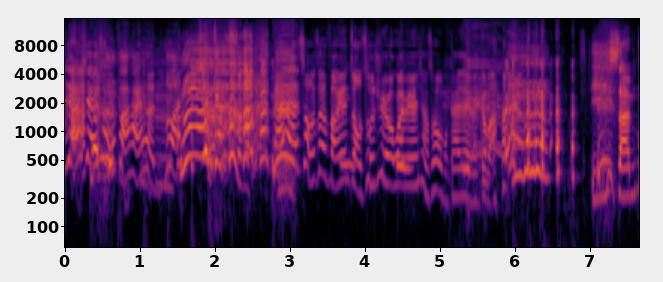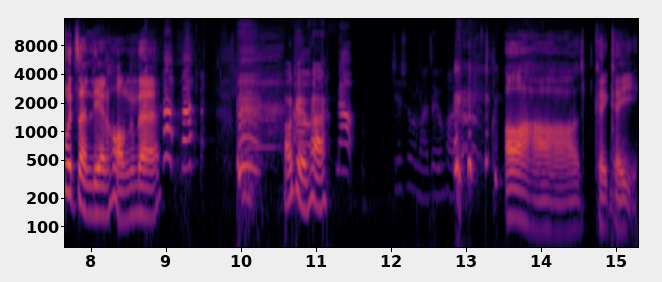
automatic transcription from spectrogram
且他现在头发还很乱，什么？男人从这个房间走出去，外面想说我们该在里面干嘛？衣衫不整，脸红的。好可怕！那结束了吗？这个话题？哦，好好好，可以可以。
